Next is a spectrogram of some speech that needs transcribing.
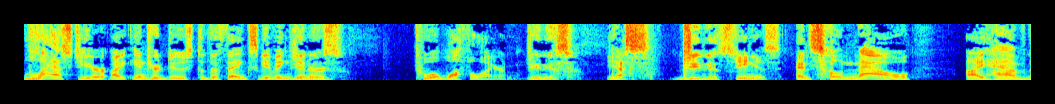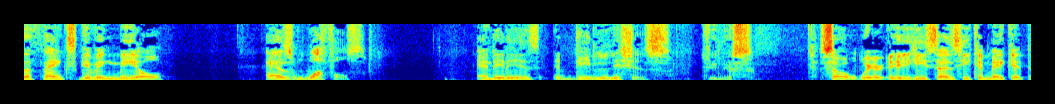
Last year, I introduced the Thanksgiving Genius. dinner to a waffle iron. Genius, Yes, genius. genius. And so now I have the Thanksgiving meal as waffles, and it is delicious. Genius. So where he he says he can make it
